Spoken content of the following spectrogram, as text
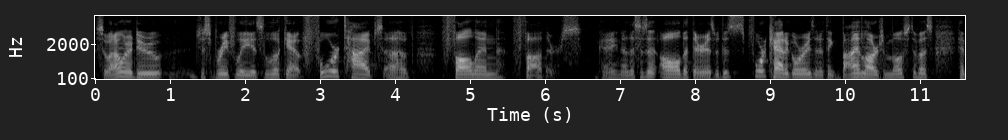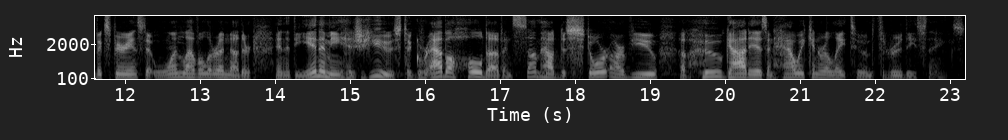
So, what I want to do just briefly is look at four types of fallen fathers. Okay, now this isn't all that there is, but there's four categories that I think by and large most of us have experienced at one level or another, and that the enemy has used to grab a hold of and somehow distort our view of who God is and how we can relate to Him through these things.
